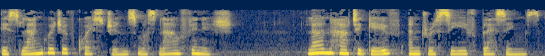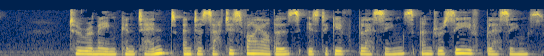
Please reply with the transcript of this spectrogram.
This language of questions must now finish. Learn how to give and receive blessings. To remain content and to satisfy others is to give blessings and receive blessings.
